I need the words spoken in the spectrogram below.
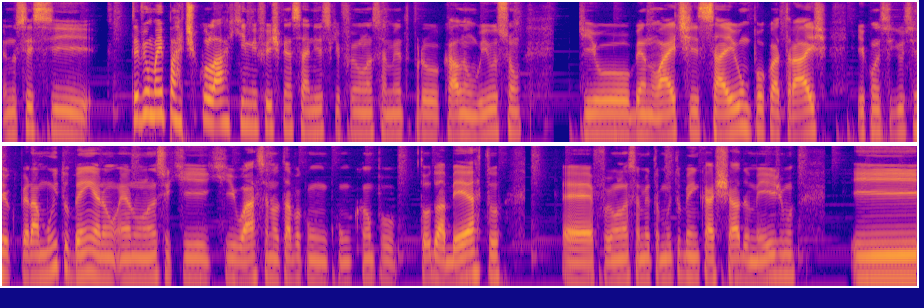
eu não sei se. Teve uma em particular que me fez pensar nisso, que foi um lançamento para o Callum Wilson, que o Ben White saiu um pouco atrás e conseguiu se recuperar muito bem. Era um, era um lance que, que o Arsenal estava com, com o campo todo aberto. É, foi um lançamento muito bem encaixado mesmo. E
